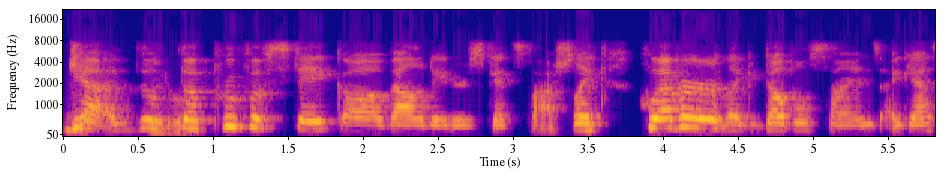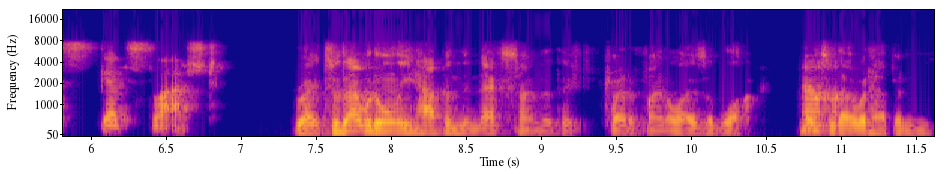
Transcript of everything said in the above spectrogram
Yeah, the the proof of stake uh, validators get slashed. Like whoever like double signs, I guess, gets slashed. Right. So that would only happen the next time that they try to finalize a block. Right? Uh-huh. So that would happen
